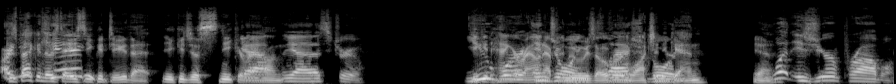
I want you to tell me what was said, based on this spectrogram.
Because back in those days, you could do that. You could just sneak yeah, around. Yeah, that's true. You, could hang around after the enjoying movie was over Flash and watch Gordon. it again. Yeah. What is your problem?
